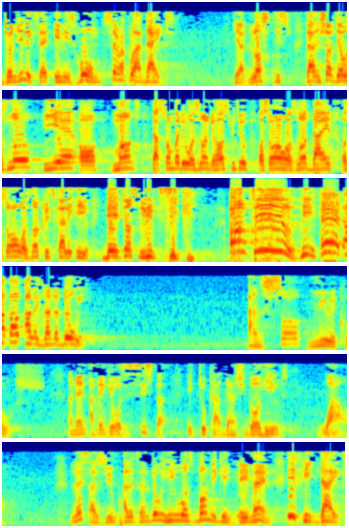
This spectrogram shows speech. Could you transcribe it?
John G. Lake said in his home, several people had died. He had lost this. That in short, there was no year or month that somebody was not in the hospital or someone was not dying or someone was not critically ill. They just lived sick. Until he heard about Alexander Dowie. And saw miracles. And then I think it was his sister. He took her there and she got healed. Wow. Let's assume Alexander he was born again. Amen. If he died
